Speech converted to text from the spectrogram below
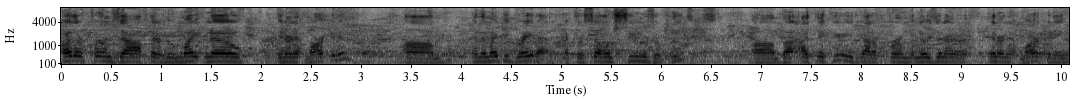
other firms out there who might know internet marketing um, and they might be great at it if they're selling shoes or pizzas. Um, but I think here you've got a firm that knows internet, internet, marketing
